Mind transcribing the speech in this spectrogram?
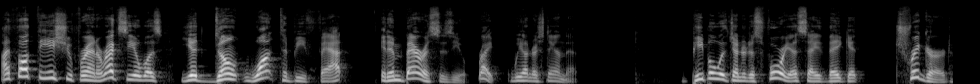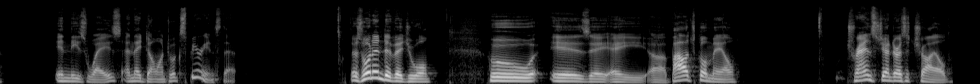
I thought the issue for anorexia was you don't want to be fat, it embarrasses you. Right, we understand that. People with gender dysphoria say they get triggered in these ways and they don't want to experience that. There's one individual who is a, a uh, biological male, transgender as a child,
